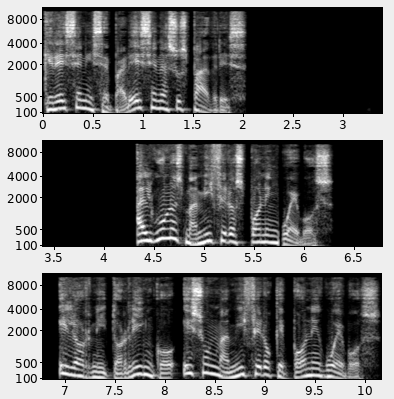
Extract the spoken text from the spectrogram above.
Crecen y se parecen a sus padres. Algunos mamíferos ponen huevos. El ornitorrinco es un mamífero que pone huevos.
